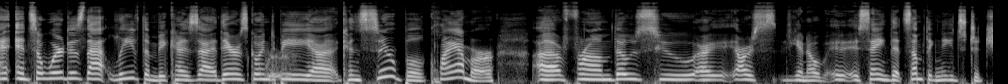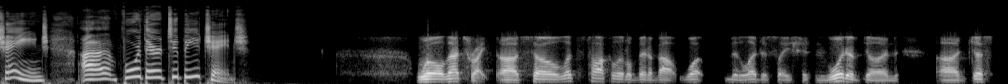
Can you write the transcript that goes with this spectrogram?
And, and, so, where does that leave them? Because uh, there's going to be uh, considerable clamor uh, from those who are, are, you know, saying that something needs to change uh, for there to be change. Well, that's right. Uh, so let's talk a little bit about what the legislation would have done uh, just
